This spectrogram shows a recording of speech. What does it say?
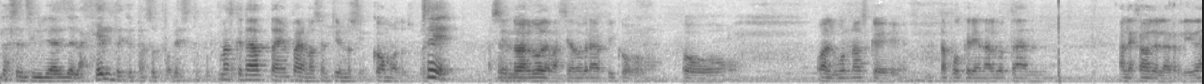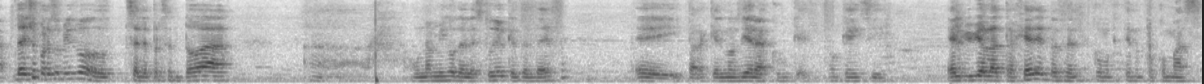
las sensibilidades de la gente que pasó por esto. porque- Más que nada también para no sentirnos incómodos. pues, Sí, Haciendo algo demasiado gráfico o, o algunos que tampoco querían algo tan alejado de la realidad. de hecho por eso mismo se le presentó a, a un amigo del estudio que es del DF eh, y para que él nos diera como que, ok, sí, él vivió la tragedia, entonces él como que tiene un poco más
